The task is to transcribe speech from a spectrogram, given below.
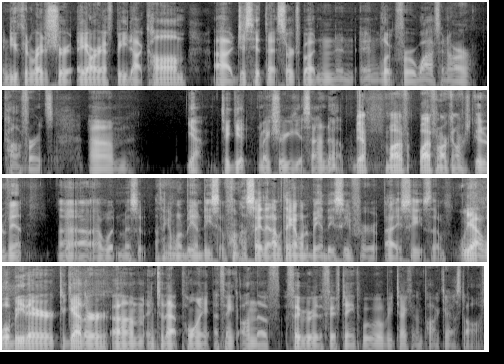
and you can register at arfb.com. Uh, just hit that search button and, and look for YF&R conference. Um, yeah, to get make sure you get signed up. Yeah, wife, YF&R conference, good event. Uh, Yeah. I, I wouldn't miss it. I think I'm going to be in DC. When I say that, I would think I'm going to be in DC for IACs though. Yeah, we'll be there together. Um, and to that point, I think on the f- February the fifteenth, we will be taking the podcast off,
